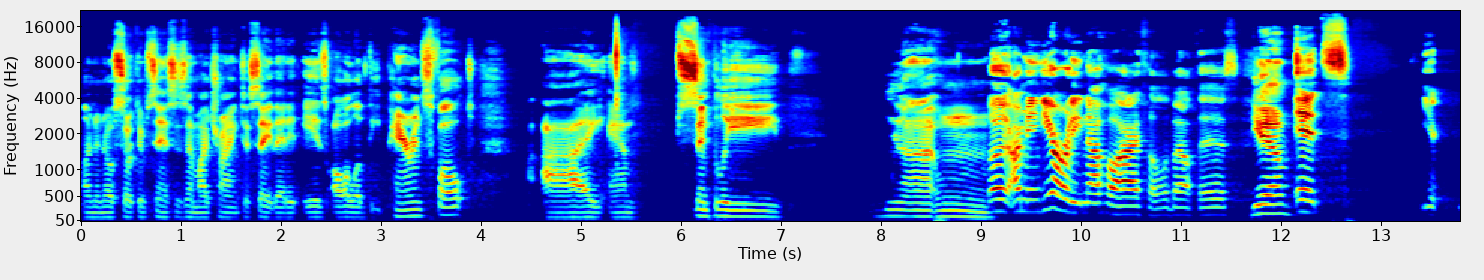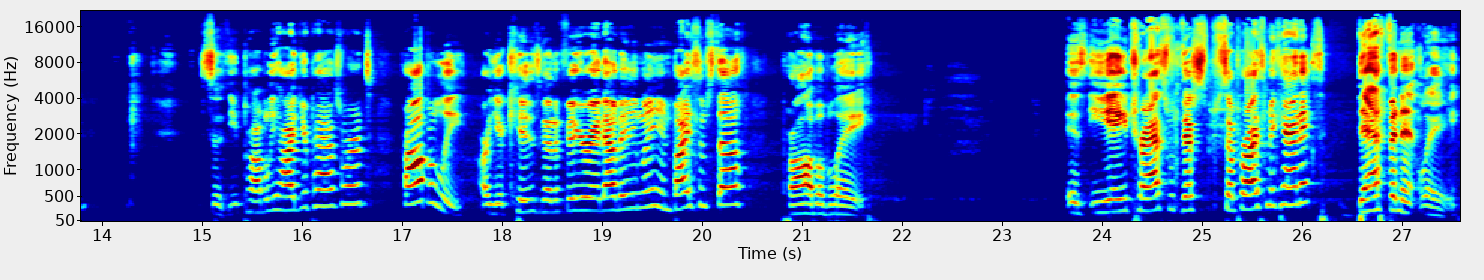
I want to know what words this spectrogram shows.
Under no circumstances am I trying to say that it is all of the parents' fault. I am simply not. Mm, But I mean, you already know how I feel about this. yeah, It's you. So you probably hide your passwords. Probably. Are your kids gonna figure it out anyway and buy some stuff? Probably. Is EA trash with their surprise mechanics? Definitely.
